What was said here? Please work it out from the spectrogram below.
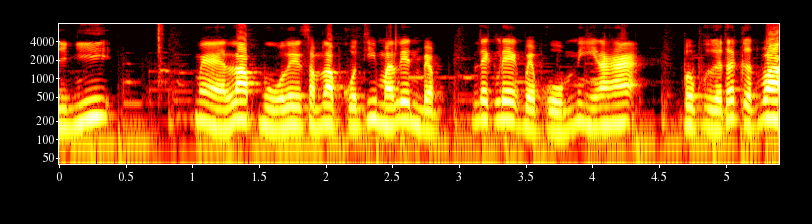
อย่างนี้แม่ลาบหมูเลยสำหรับคนที่มาเล่นแบบเล็กๆแบบผมนี่นะฮะเผื่อๆถ้าเกิดว่า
